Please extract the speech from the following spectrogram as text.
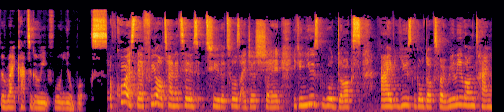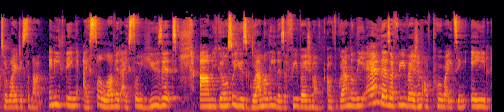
the right category for your books. Of course, there are free alternatives to the tools I just shared. You can use Google Docs I've used Google Docs for a really long time to write just about anything. I still love it. I still use it. Um, you can also use Grammarly. There's a free version of, of Grammarly and there's a free version of Pro Writing Aid.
